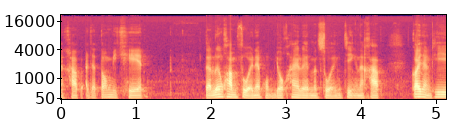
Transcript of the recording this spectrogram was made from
นะครับ อาจจะต้องมีเคส แต่เรื่องความสวยเนี่ยผมยกให้เลยมันสวยจริงๆนะครับ ก็อย่างที่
